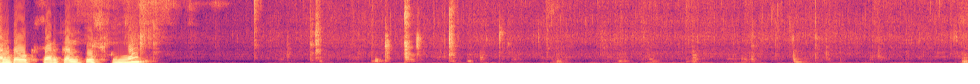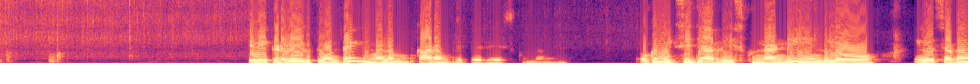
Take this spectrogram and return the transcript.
అంతా ఒకసారి కలిపేసుకుందాం. ఇవి ఇక్కడ వేగుతూ ఉంటాయి. మనం కారం ప్రిపేర్ చేసుకుందామండి. ఒక మిక్సీ జార్ తీసుకున్నా అండి ఇందులో సగం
